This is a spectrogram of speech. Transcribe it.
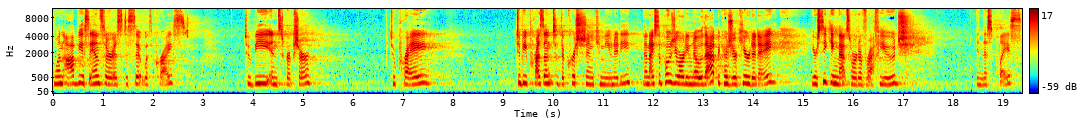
One obvious answer is to sit with Christ, to be in Scripture, to pray, to be present to the Christian community. And I suppose you already know that because you're here today. You're seeking that sort of refuge in this place.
